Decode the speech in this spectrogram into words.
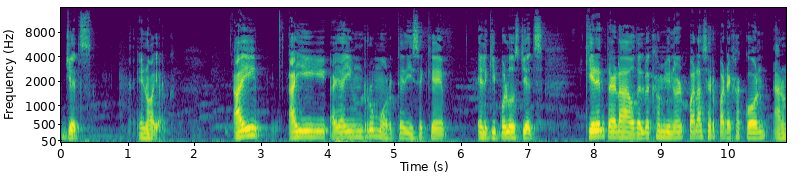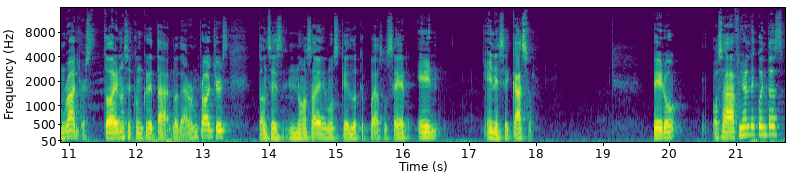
Jets en Nueva York. Hay, hay, hay, un rumor que dice que el equipo de los Jets quiere traer a Odell Beckham Jr. para hacer pareja con Aaron Rodgers. Todavía no se concreta lo de Aaron Rodgers, entonces no sabemos qué es lo que pueda suceder en, en ese caso. Pero, o sea, a final de cuentas,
